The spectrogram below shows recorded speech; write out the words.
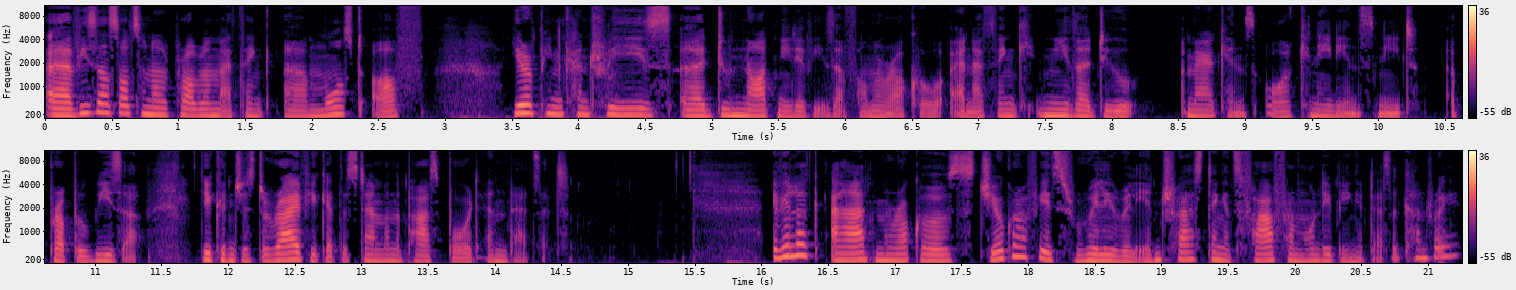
Uh, visa is also not a problem. I think uh, most of European countries uh, do not need a visa for Morocco, and I think neither do Americans or Canadians need a proper visa. You can just arrive, you get the stamp on the passport, and that's it. If you look at Morocco's geography, it's really, really interesting. It's far from only being a desert country.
